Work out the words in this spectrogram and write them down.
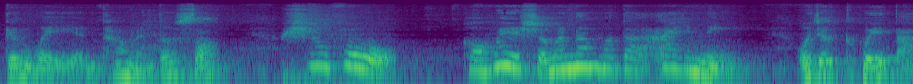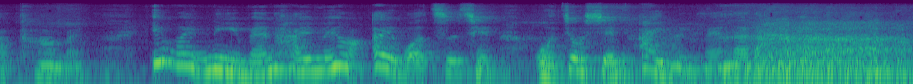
跟委员他们都说，师傅，我为什么那么的爱你？我就回答他们：因为你们还没有爱我之前，我就先爱你们了啦。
